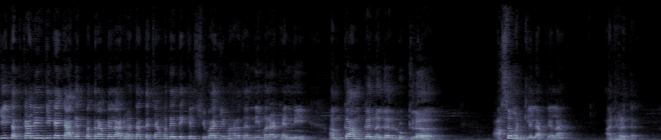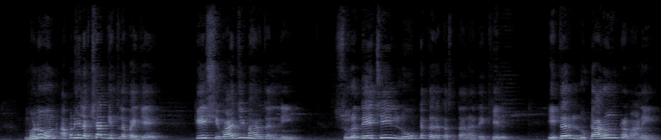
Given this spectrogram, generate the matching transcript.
की तत्कालीन जी काही कागदपत्र आपल्याला आढळतात त्याच्यामध्ये देखील शिवाजी महाराजांनी मराठ्यांनी अमकं अमकं नगर लुटलं असं म्हटलेलं आपल्याला आढळतं. म्हणून आपण हे लक्षात घेतलं पाहिजे की शिवाजी महाराजांनी सुरतेची लूट करत असताना देखील इतर लुटारूंप्रमाणे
